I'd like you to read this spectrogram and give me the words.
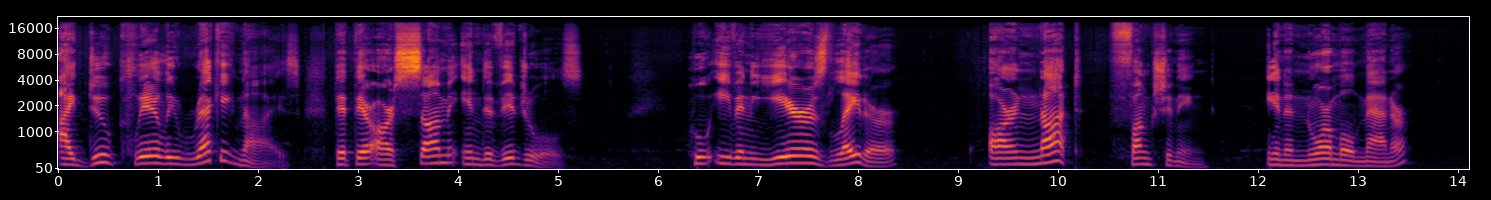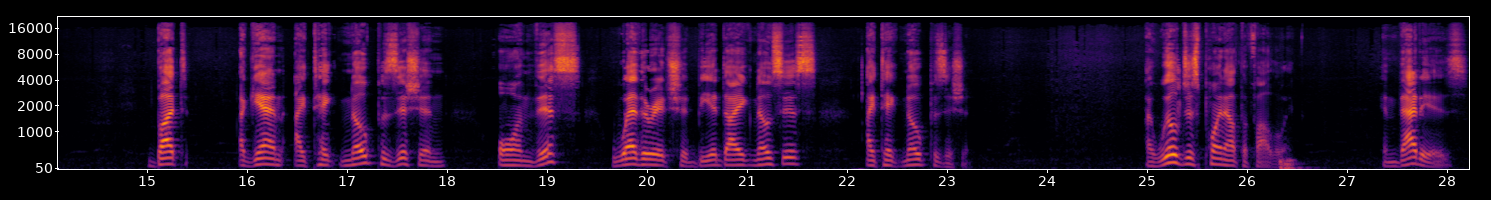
I do clearly recognize that there are some individuals who even years later are not functioning in a normal manner. But again, I take no position on this, whether it should be a diagnosis. I take no position. I will just point out the following, and that is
